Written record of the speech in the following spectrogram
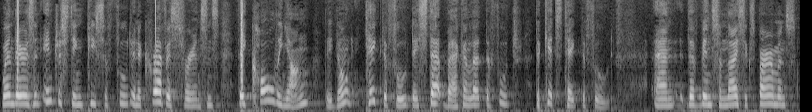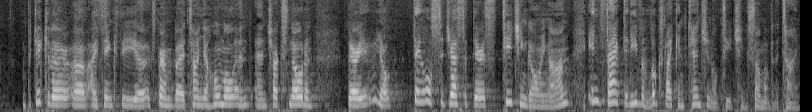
when there is an interesting piece of food in a crevice, for instance, they call the young, they don't take the food, they step back and let the food, the kids take the food. And there have been some nice experiments. In particular, uh, I think the uh, experiment by Tanya Humle and, and Chuck Snowdon very, you know, they all suggest that there's teaching going on. In fact, it even looks like intentional teaching some of the time.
